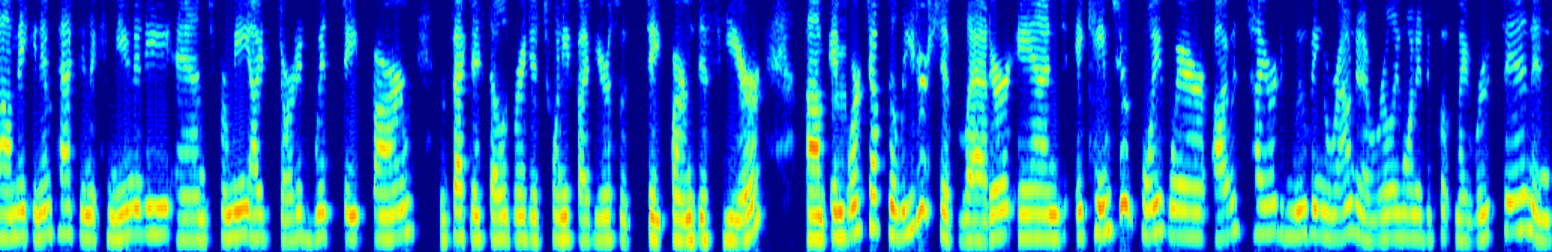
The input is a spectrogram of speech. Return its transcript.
uh, make an impact in a community. And for me, I started with State Farm. In fact, I celebrated 25 years with State Farm this year um, and worked up the leadership ladder. And it came to a point where I was tired of moving around and I really wanted to put my roots in. And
